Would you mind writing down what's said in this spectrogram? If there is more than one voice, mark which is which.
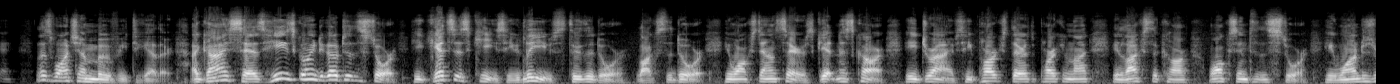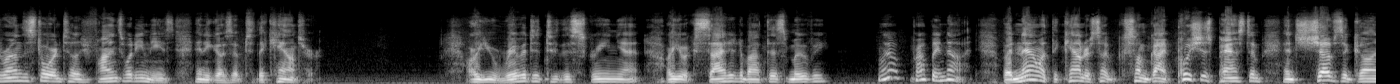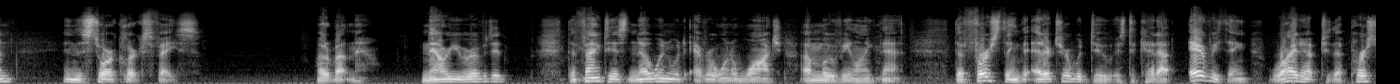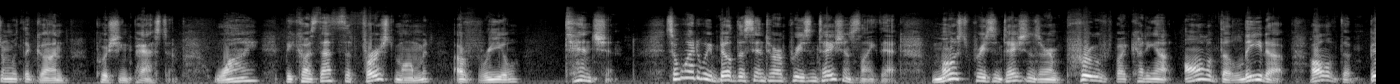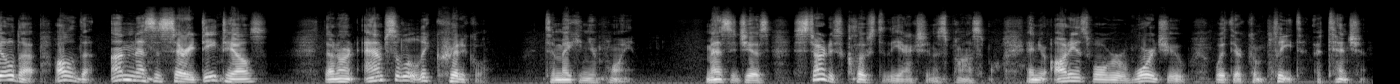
Speaker 1: Okay, let's watch a movie together. A guy says he's going to go to the store. He gets his keys. He leaves through the door, locks the door. He walks downstairs, get in his car. He drives. He parks there at the parking lot. He locks the car, walks into the store. He wanders around the store until he finds what he needs, and he goes up to the counter. Are you riveted to this screen yet? Are you excited about this movie? Well, probably not. But now at the counter, some, some guy pushes past him and shoves a gun in the store clerk's face. What about now? Now are you riveted? The fact is, no one would ever want to watch a movie like that. The first thing the editor would do is to cut out everything right up to the person with the gun pushing past him. Why? Because that's the first moment of real tension. So, why do we build this into our presentations like that? Most presentations are improved by cutting out all of the lead up, all of the build up, all of the unnecessary details that aren't absolutely critical to making your point. Message is start as close to the action as possible, and your audience will reward you with their complete attention.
